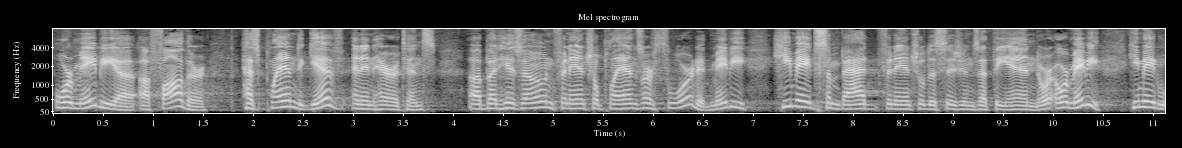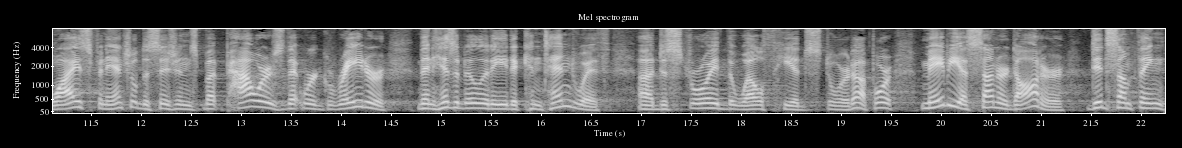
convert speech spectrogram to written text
Or maybe a, a father has planned to give an inheritance, uh, but his own financial plans are thwarted. Maybe he made some bad financial decisions at the end, or, or maybe he made wise financial decisions, but powers that were greater than his ability to contend with uh, destroyed the wealth he had stored up. Or maybe a son or daughter did something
